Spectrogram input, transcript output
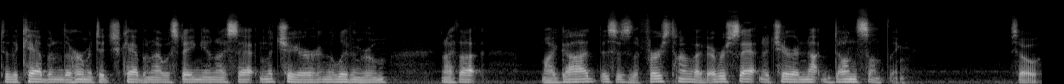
to the cabin, the Hermitage cabin I was staying in, I sat in the chair in the living room, and I thought, my God, this is the first time I've ever sat in a chair and not done something. So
